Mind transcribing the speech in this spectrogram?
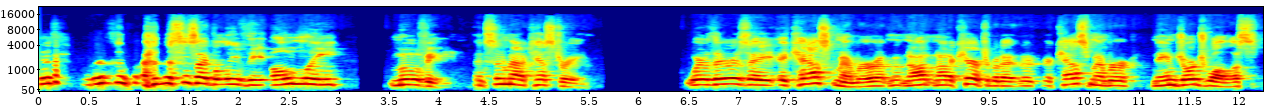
this, this, is, this is, I believe, the only movie in cinematic history where there is a, a cast member, not, not a character, but a, a cast member named George Wallace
